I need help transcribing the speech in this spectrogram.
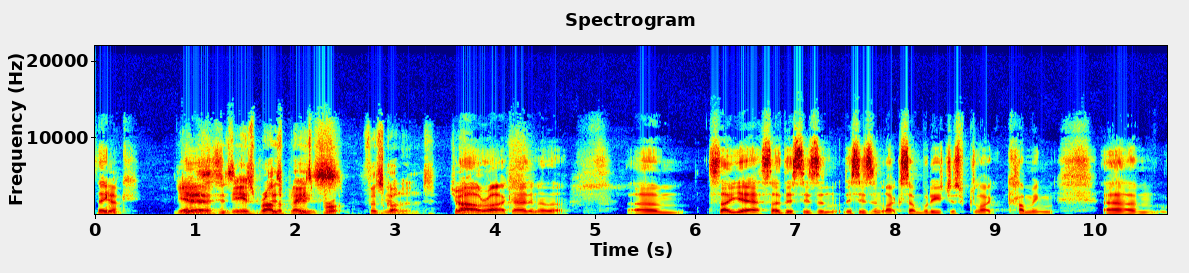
think. Yeah, Yeah, his, his- his brother his- his plays bro- for Scotland. Oh right, okay, I didn't know that. Um, so yeah, so this isn't this isn't like somebody just like coming, um,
